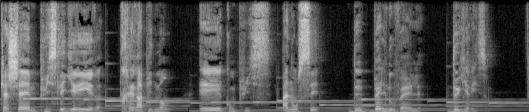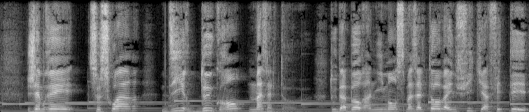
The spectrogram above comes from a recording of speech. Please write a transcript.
Qu'Hachem puisse les guérir très rapidement et qu'on puisse annoncer de belles nouvelles de guérison. J'aimerais ce soir dire deux grands Mazal Tout d'abord un immense Mazal à une fille qui a fêté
